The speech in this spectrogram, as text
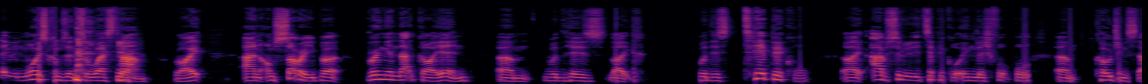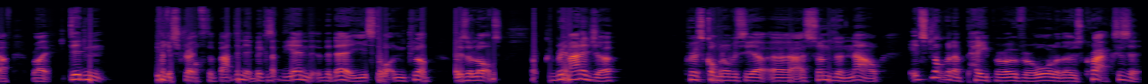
David Moyes comes into West yeah. Ham, right? And I'm sorry, but bringing that guy in um, with his like with his typical, like absolutely typical English football um, coaching stuff, right? Didn't get straight off the bat, didn't it? Because at the end of the day, it's the rotten club. There's a lot. Of, manager Chris Coleman, obviously at, uh, at Sunderland now. It's not going to paper over all of those cracks, is it?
